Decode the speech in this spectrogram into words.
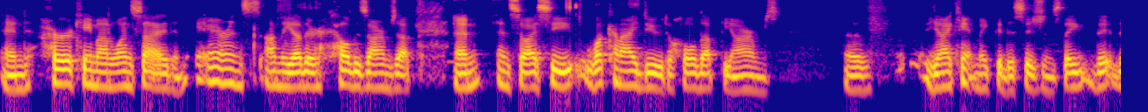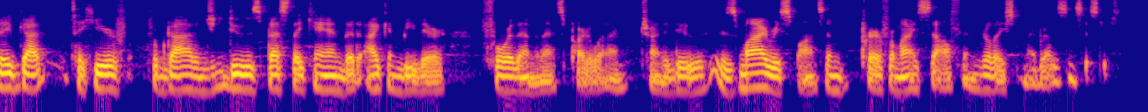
And Hur came on one side and Aaron's on the other, held his arms up. And and so I see what can I do to hold up the arms of yeah, I can't make the decisions. They, they they've got to hear from God and do as best they can, but I can be there for them and that's part of what I'm trying to do is my response and prayer for myself in relation to my brothers and sisters.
